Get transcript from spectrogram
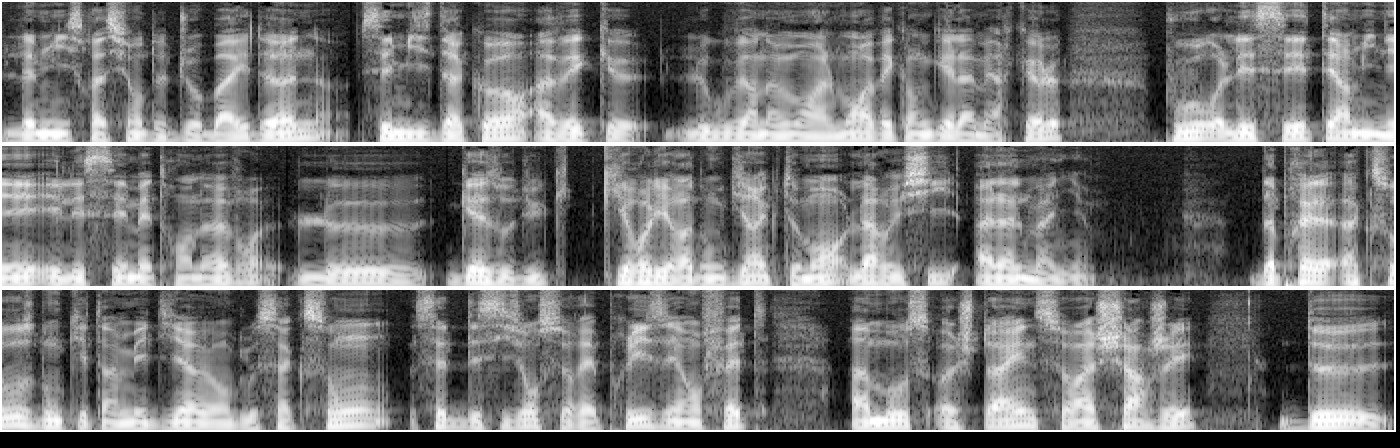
l'administration de Joe Biden s'est mise d'accord avec le gouvernement allemand, avec Angela Merkel, pour laisser terminer et laisser mettre en œuvre le gazoduc qui reliera donc directement la Russie à l'Allemagne. D'après Axios, donc, qui est un média anglo-saxon, cette décision serait prise et en fait, Amos Hochstein sera chargé de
